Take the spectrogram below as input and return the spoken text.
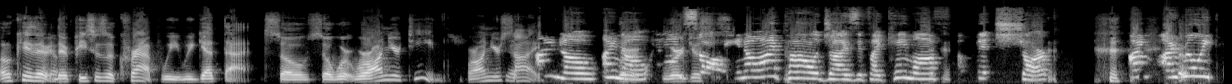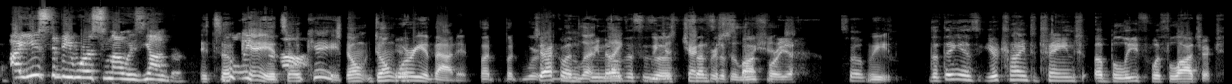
Okay, they're they're pieces of crap. We we get that. So so we're we're on your team. We're on your Yeah. side. I know, I know. We're- we're I'm just- sorry. You know, I apologize if I came off a bit sharp. I, I really, I used to be worse when I was younger. It's okay. It's not. okay. Don't don't Yeah. worry about it. But but we're Jacqueline, let- we know like, this is a just check for sensitive spot for you. So We the thing is, you're trying to change a belief with logic,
